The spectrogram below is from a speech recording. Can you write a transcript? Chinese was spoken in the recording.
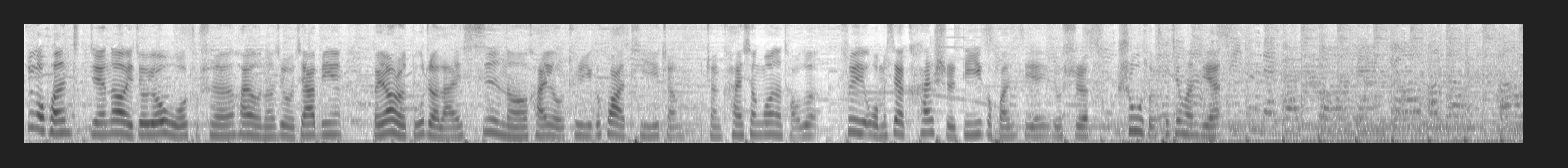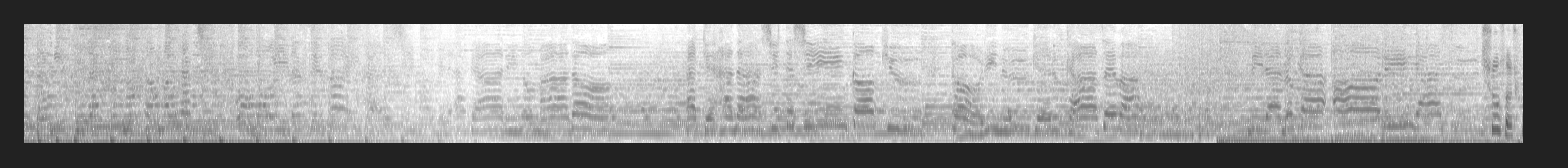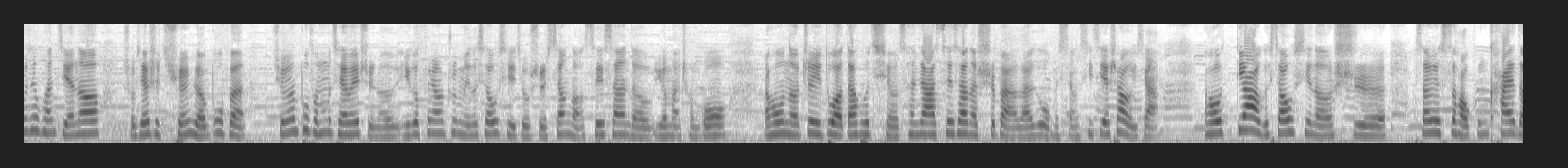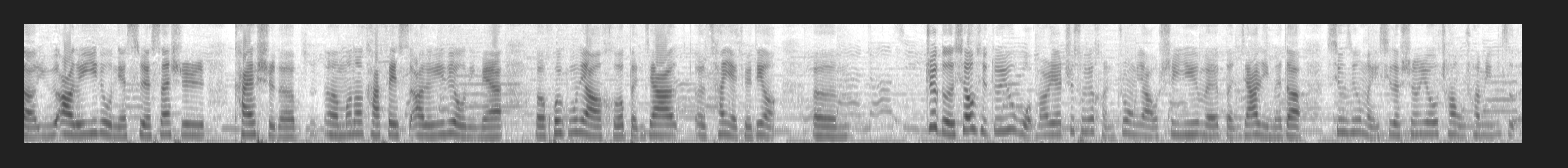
这个环节呢，也就由我主持人，还有呢就有嘉宾围绕着读者来信呢，还有就是一个话题展展开相关的讨论。所以我们现在开始第一个环节，也就是事务所出勤环节。务所出勤环节呢，首先是全员部分。全员部分目前为止呢，一个非常著名的消息就是香港 C 三的圆满成功。然后呢，这一段待会请参加 C 三的石板来给我们详细介绍一下。然后第二个消息呢是三月四号公开的，于二零一六年四月三十日开始的呃 Monoca Face 二零一六里面，呃灰姑娘和本家呃参演决定，嗯。这个消息对于我们而言之所以很重要，是因为本家里面的星星美系的声优长谷川明子，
